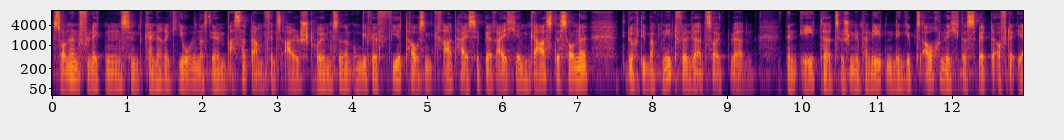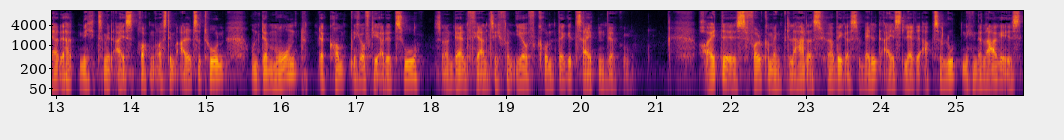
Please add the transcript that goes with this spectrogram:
Sonnenflecken sind keine Regionen, aus denen Wasserdampf ins All strömt, sondern ungefähr 4000 Grad heiße Bereiche im Gas der Sonne, die durch die Magnetfelder erzeugt werden. Den Äther zwischen den Planeten, den gibt's auch nicht. Das Wetter auf der Erde hat nichts mit Eisbrocken aus dem All zu tun und der Mond, der kommt nicht auf die Erde zu, sondern der entfernt sich von ihr aufgrund der Gezeitenwirkung. Heute ist vollkommen klar, dass Hörbigers Welteislehre absolut nicht in der Lage ist,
